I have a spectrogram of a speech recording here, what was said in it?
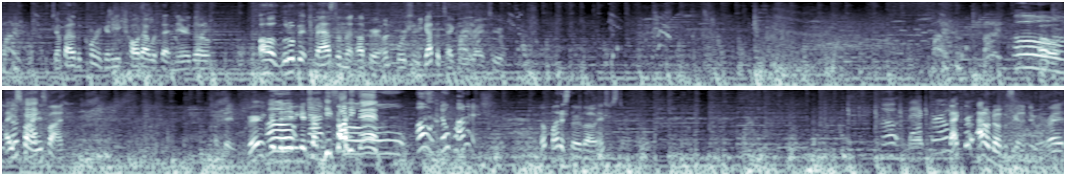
Yeah. Jump out of the corner, gonna get called out with that nair though. Oh, a little bit fast on that up air. Unfortunately, he got the tech right too. Oh, Oh, he's okay. fine, he's fine. Okay, very good that Oh, he didn't get trapped. He thought he did! oh, Oh, no punish. No punish there though, interesting. Oh, back throw. Back throw? I don't know if it's gonna do it, right?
